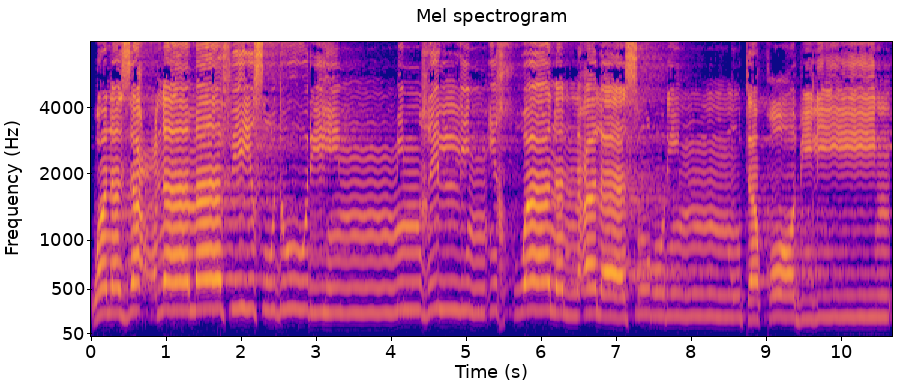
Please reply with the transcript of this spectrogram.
ونزعنا ما في صدورهم من غل اخوانا على سرر متقابلين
